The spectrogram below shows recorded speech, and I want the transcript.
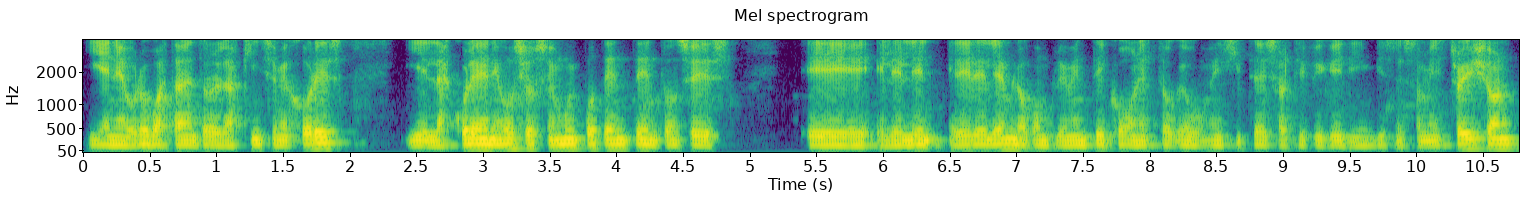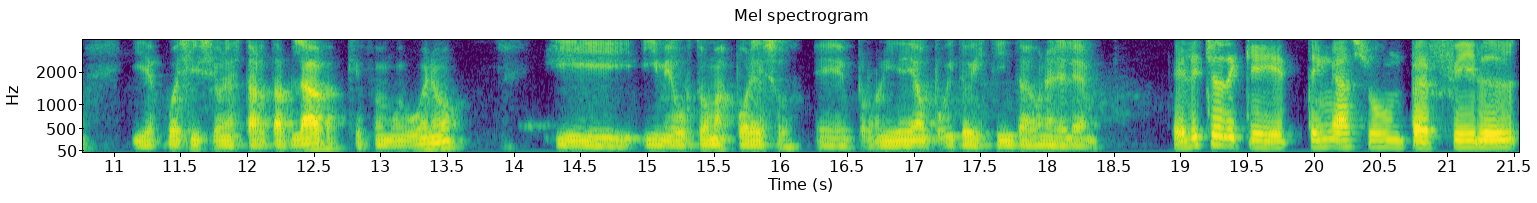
y en Europa está dentro de las 15 mejores, y en la escuela de negocios es muy potente, entonces eh, el, el, LLM lo complementé con esto que vos me dijiste de Certificate in Business Administration, y después hice un Startup Lab que fue muy bueno y, me gustó más por eso, eh, por una idea un poquito distinta de un LLM. El hecho de que tengas un perfil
